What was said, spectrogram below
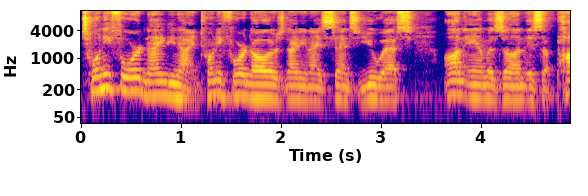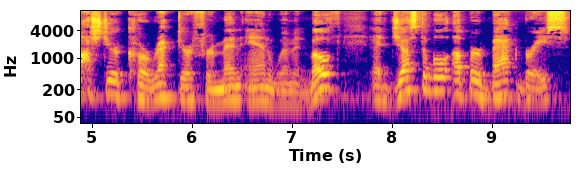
$24.99, $24.99 US on Amazon is a posture corrector for men and women. Both adjustable upper back brace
